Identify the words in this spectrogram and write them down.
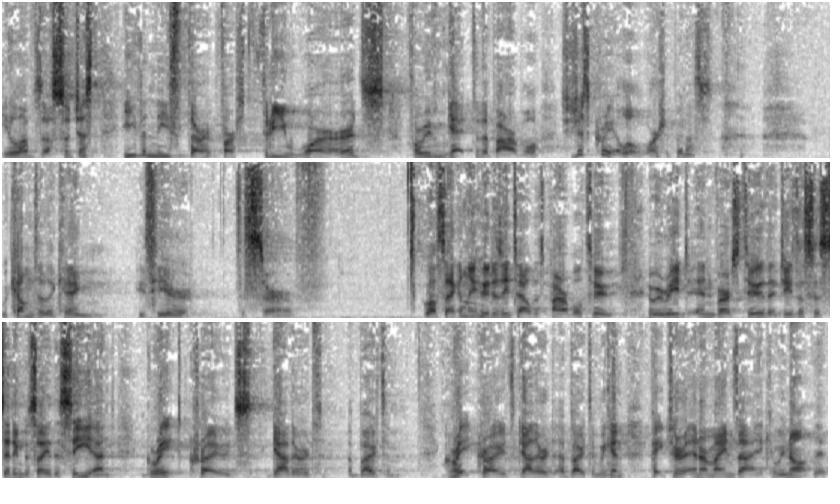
he loves us. So just even these thir- first three words, before we even get to the parable, should just create a little worship in us. we come to the king who's here to serve. Well, secondly, who does he tell this parable to? We read in verse 2 that Jesus is sitting beside the sea and great crowds gathered about him. Great crowds gathered about him. We can picture it in our mind's eye, can we not? That,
